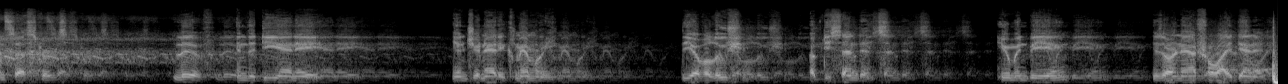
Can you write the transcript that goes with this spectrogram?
Ancestors live in the DNA, in genetic memory, the evolution of descendants. Human being is our natural identity.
